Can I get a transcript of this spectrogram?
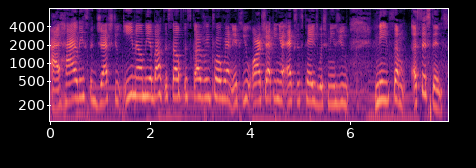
I highly suggest you email me about the self discovery program if you are checking your ex's page, which means you need some assistance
